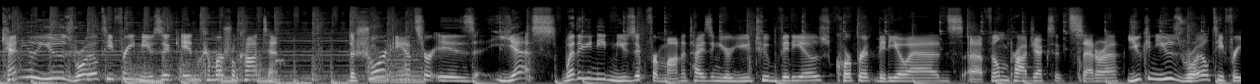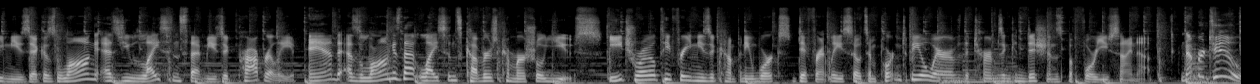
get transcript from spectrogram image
Can you use royalty free music in commercial content? The short answer is yes. Whether you need music for monetizing your YouTube videos, corporate video ads, uh, film projects, etc., you can use royalty free music as long as you license that music properly, and as long as that license covers commercial use. Each royalty free music company works differently, so it's important to be aware of the terms and conditions before you sign up. Number two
